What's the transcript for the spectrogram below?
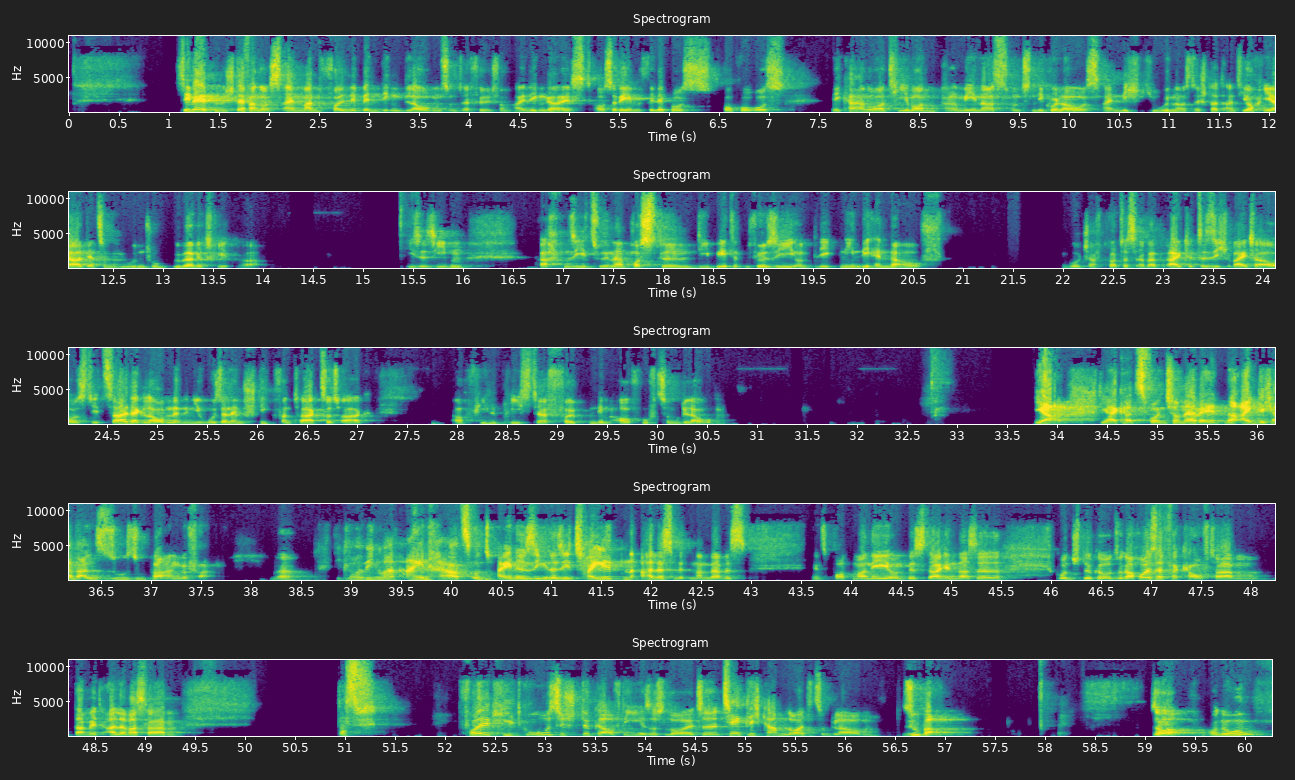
Sie wählten Stephanus, ein Mann voll lebendigen Glaubens und erfüllt vom Heiligen Geist. Außerdem Philippus, Prochorus, Nikanor, Timon, Parmenas und Nikolaus, ein Nichtjuden aus der Stadt Antiochia, der zum Judentum übergetreten war. Diese sieben brachten sie zu den Aposteln, die beteten für sie und legten ihnen die Hände auf. Die Botschaft Gottes aber breitete sich weiter aus. Die Zahl der Glaubenden in Jerusalem stieg von Tag zu Tag. Auch viele Priester folgten dem Aufruf zum Glauben. Ja, die Heike hat es vorhin schon erwähnt. Ne? Eigentlich hatte alles so super angefangen. Ne? Die Gläubigen waren ein Herz und eine Seele. Sie teilten alles miteinander bis ins Portemonnaie und bis dahin, dass sie Grundstücke und sogar Häuser verkauft haben, damit alle was haben. Das Volk hielt große Stücke auf die Jesus-Leute. Täglich kamen Leute zum Glauben. Super. So, und nun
